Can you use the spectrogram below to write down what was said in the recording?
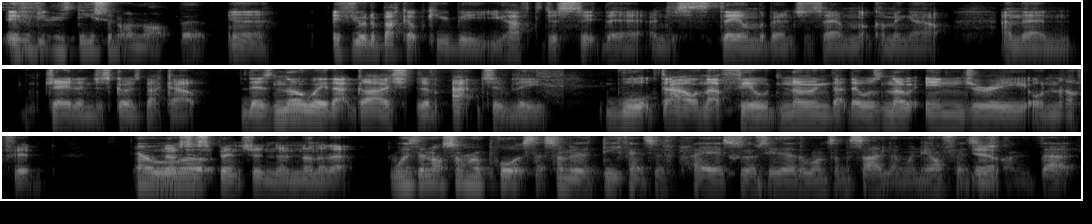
If if, you- if he's decent or not, but Yeah. If you're the backup QB, you have to just sit there and just stay on the bench and say, I'm not coming out. And then Jalen just goes back out. There's no way that guy should have actively walked out on that field knowing that there was no injury or nothing. there No were, suspension, no none of that. Was there not some reports that some of the defensive players, because obviously they're the ones on the sideline when the offense is Yeah. on, that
